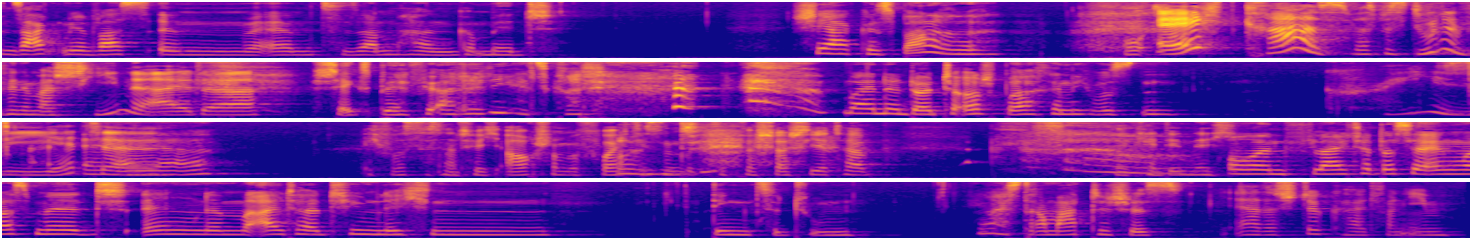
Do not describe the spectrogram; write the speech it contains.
Sag mir was im ähm, Zusammenhang mit Scherkes Ware. Oh, echt? Krass. Was bist du denn für eine Maschine, Alter? Shakespeare für alle, die jetzt gerade meine deutsche Aussprache nicht wussten. Crazy, jetzt. Äh, ja. Ich wusste es natürlich auch schon, bevor ich Und- diesen Begriff recherchiert habe. Wer kennt ihn nicht? Und vielleicht hat das ja irgendwas mit irgendeinem altertümlichen Ding zu tun. Irgendwas Dramatisches. Ja, das Stück halt von ihm.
